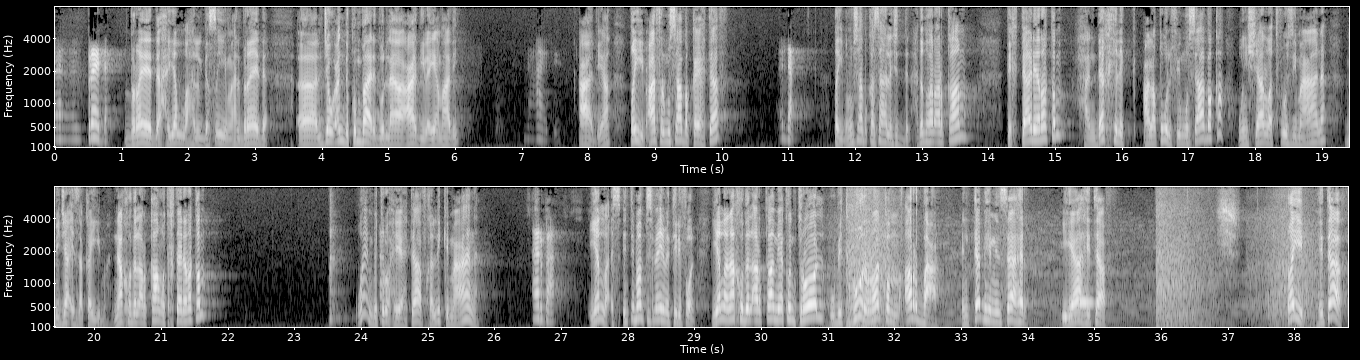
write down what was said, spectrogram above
آه، بريدة. بريدة حي الله القصيمه البريده آه الجو عندكم بارد ولا عادي الأيام هذه؟ عادي. عادي ها؟ طيب عارف المسابقة يا هتاف؟ لا. طيب المسابقة سهلة جدا. حتظهر أرقام؟ تختاري رقم حندخلك على طول في مسابقة وإن شاء الله تفوزي معانا بجائزة قيمة. ناخذ الأرقام وتختاري رقم؟ وين بتروحي يا هتاف؟ خليكي معانا. أربعة. يلا اس- أنت ما بتسمعيني من التليفون. يلا ناخذ الأرقام يا كنترول وبتقول رقم أربعة. انتبهي من ساهر. يا هتاف. طيب هتاف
